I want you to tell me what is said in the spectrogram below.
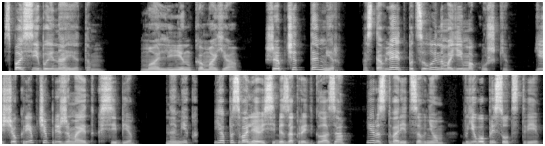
спасибо и на этом. «Малинка моя!» – шепчет Тамир, оставляет поцелуй на моей макушке, еще крепче прижимает к себе. На миг я позволяю себе закрыть глаза и раствориться в нем, в его присутствии,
